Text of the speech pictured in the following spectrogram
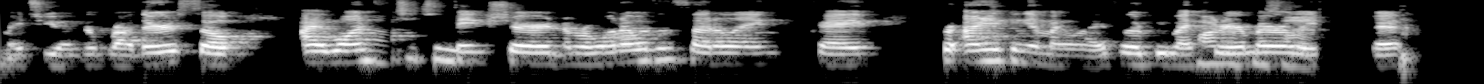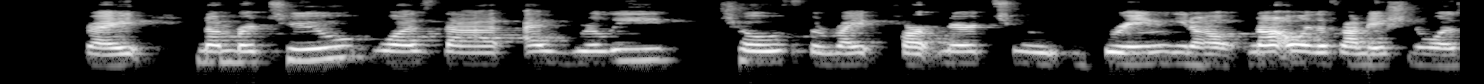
my two younger brothers. So I wanted to make sure, number one, I wasn't settling, okay, for anything in my life, whether it be my 100%. career, my relationship. right? Number two was that I really chose the right partner to bring, you know, not only the foundation was,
